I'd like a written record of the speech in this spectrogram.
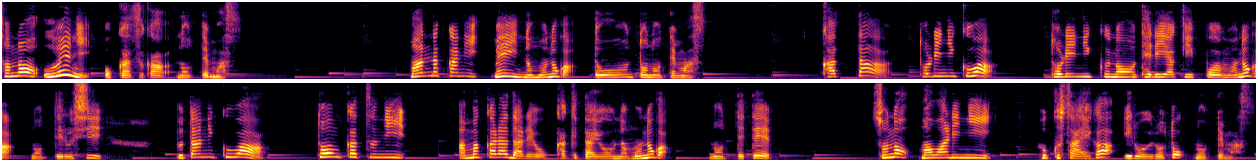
その上におかずが乗ってます。真ん中にメインのものがドーンと乗ってます。買った鶏肉は鶏肉の照り焼きっぽいものが乗ってるし、豚肉はとんかつに甘辛だれをかけたようなものが乗ってて、その周りに副菜がいろいろと乗ってます。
